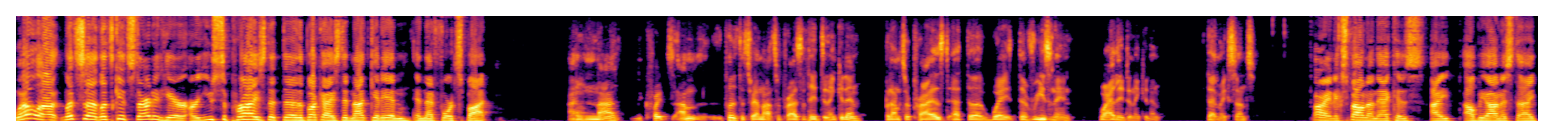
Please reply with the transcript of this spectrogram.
Well, uh, let's uh, let's get started here. Are you surprised that uh, the Buckeyes did not get in in that fourth spot? I'm not quite. I'm put it this way. I'm not surprised that they didn't get in, but I'm surprised at the way the reasoning why they didn't get in. That makes sense. All right, expound on that because I I'll be honest, I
